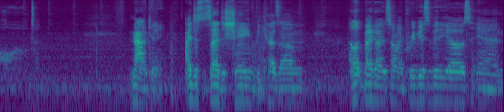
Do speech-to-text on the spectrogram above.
Old. Nah, I'm kidding. I just decided to shave because um I looked back at some of my previous videos and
